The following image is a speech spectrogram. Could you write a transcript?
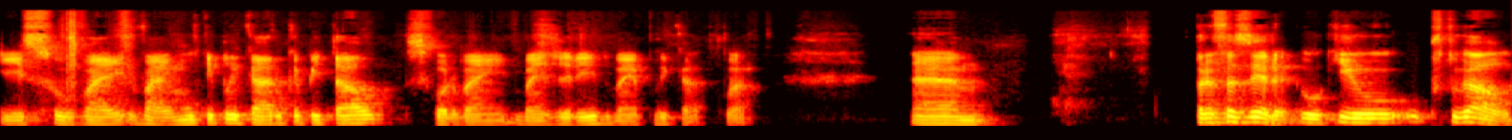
isso vai, vai multiplicar o capital se for bem, bem gerido, bem aplicado, claro. Para fazer o que o Portugal,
